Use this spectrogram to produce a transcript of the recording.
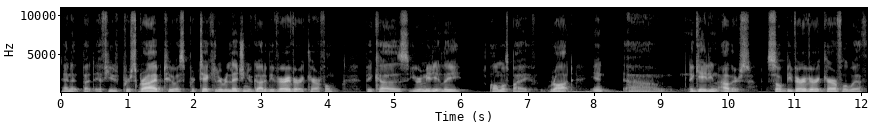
And it, but if you prescribe to a particular religion, you've got to be very, very careful because you're immediately, almost by rot, in, um, negating others. So be very, very careful with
